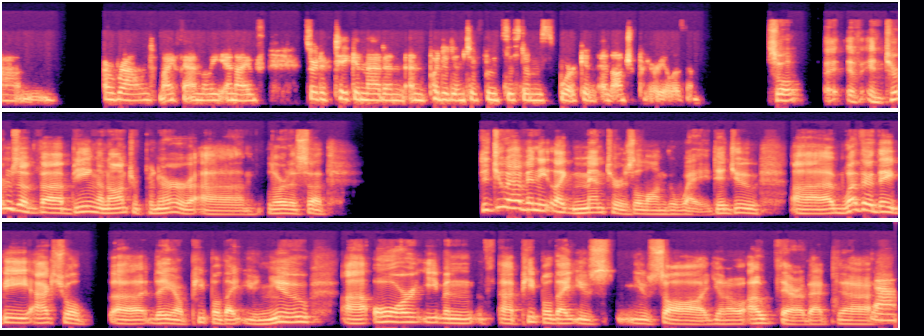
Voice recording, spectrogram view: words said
um, around my family. And I've sort of taken that and, and put it into food systems work and, and entrepreneurialism. So, if, in terms of uh, being an entrepreneur, uh, Lourdes, uh, did you have any like mentors along the way did you uh, whether they be actual uh, the, you know people that you knew uh, or even uh, people that you you saw you know out there that uh, yeah.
